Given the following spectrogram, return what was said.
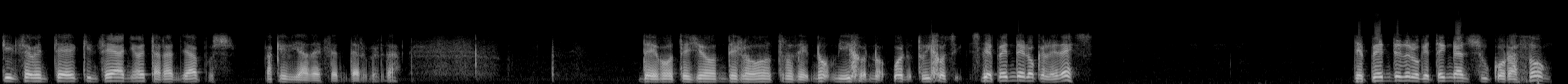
15, 20, 15 años estarán ya, pues, ¿para qué voy a defender, verdad? De botellón, de lo otro, de no, mi hijo no. Bueno, tu hijo sí, depende de lo que le des. Depende de lo que tenga en su corazón.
